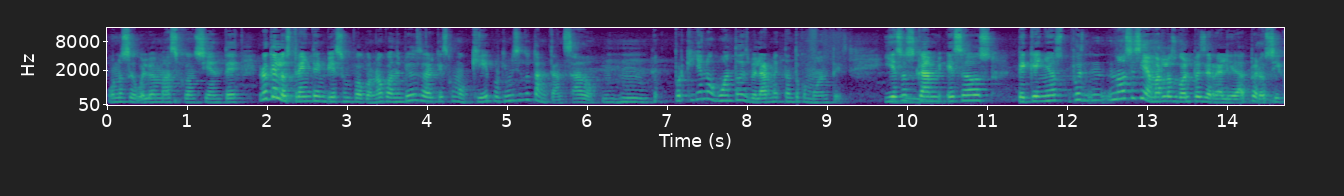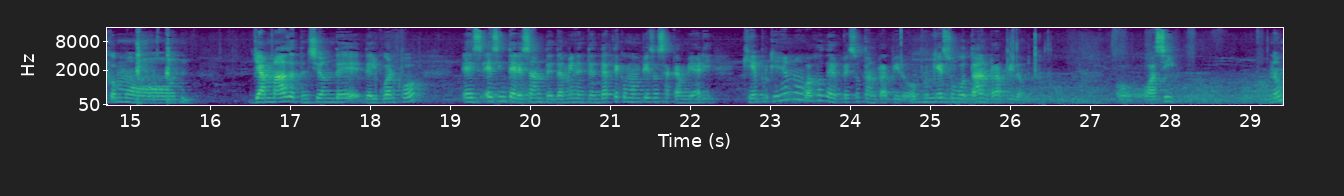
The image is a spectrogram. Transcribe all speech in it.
uno se vuelve más consciente. Creo que a los 30 empieza un poco, ¿no? Cuando empiezas a ver que es como, ¿qué? ¿Por qué me siento tan cansado? Ujú. ¿Por qué ya no aguanto desvelarme tanto como antes? Y esos cambios, esos pequeños, pues no sé si llamarlos golpes de realidad, pero sí como llamadas de atención de, del cuerpo, es, es interesante también entenderte cómo empiezas a cambiar y qué, ¿por qué ya no bajo de peso tan rápido? ¿O por qué subo tan rápido? O, o así, ¿no?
